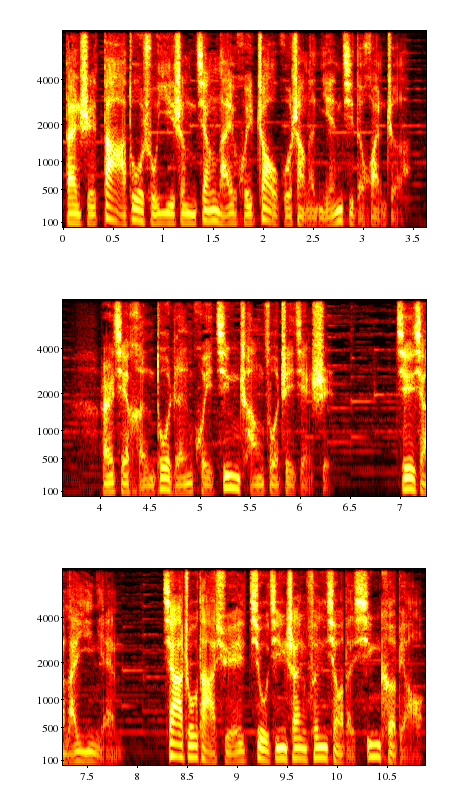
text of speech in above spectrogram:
但是大多数医生将来会照顾上了年纪的患者，而且很多人会经常做这件事。接下来一年，加州大学旧金山分校的新课表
